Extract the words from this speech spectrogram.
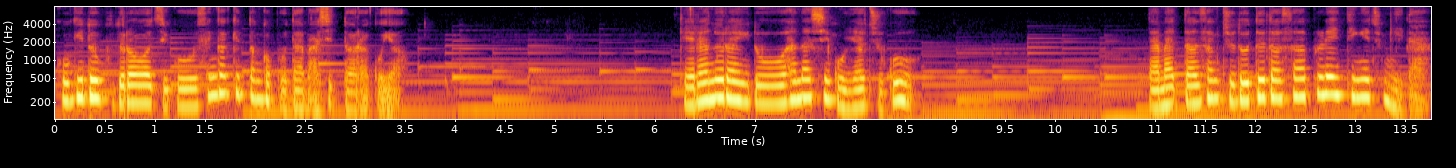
고기도 부드러워지고 생각했던 것보다 맛있더라고요. 계란 후라이도 하나씩 올려주고 남았던 상추도 뜯어서 플레이팅 해줍니다.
